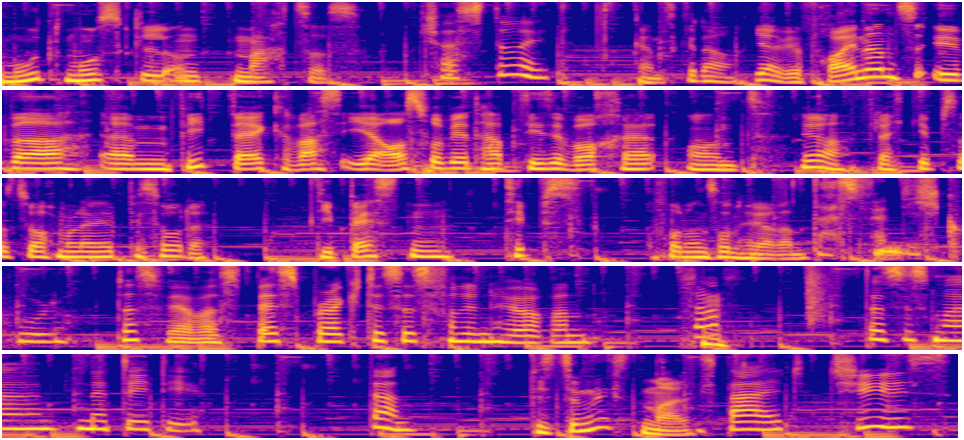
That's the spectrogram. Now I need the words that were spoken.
Mutmuskel und macht es. Just do it. Ganz genau. Ja, wir freuen uns über ähm, Feedback, was ihr ausprobiert habt diese Woche und ja, vielleicht gibt es dazu auch mal eine Episode. Die besten Tipps von unseren Hörern. Das fände ich cool. Das wäre was. Best Practices von den Hörern. Ja, hm. das ist mal eine nette Idee. Dann. Bis zum nächsten Mal. Bis bald. Tschüss.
